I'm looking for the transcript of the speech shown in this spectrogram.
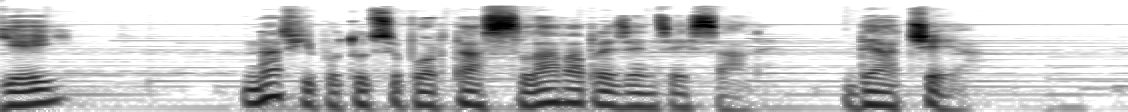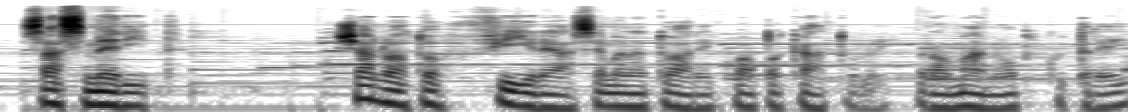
Ei n-ar fi putut suporta slava prezenței sale. De aceea s-a smerit și a luat o fire asemănătoare cu a păcatului, Roman 8 cu 3,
